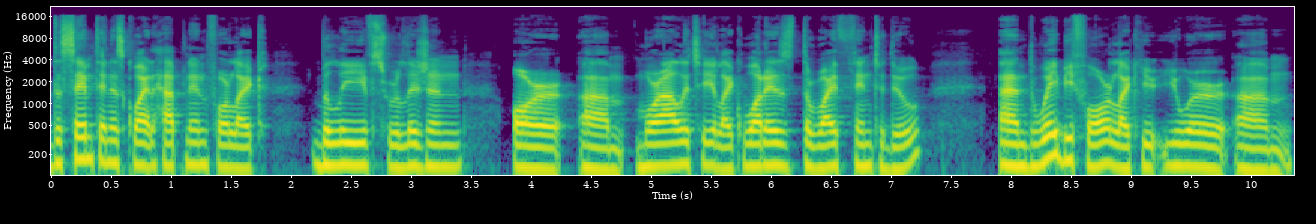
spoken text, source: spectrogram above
the same thing is quite happening for like beliefs religion or um, morality like what is the right thing to do and way before like you you were um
